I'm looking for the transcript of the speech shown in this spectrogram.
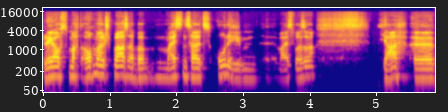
Playoffs macht auch mal Spaß, aber meistens halt ohne eben äh, Weißwasser. Ja, äh,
